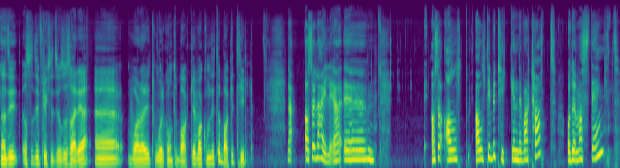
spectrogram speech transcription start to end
Nei, de, altså de flyktet jo til Sverige. Var der i to år, kom tilbake. Hva kom de tilbake til? Nei, altså leilige eh, Altså alt, alt i butikken, det var tatt, og den var stengt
